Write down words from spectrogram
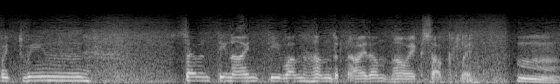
between 70, 90, 100, I don't know exactly. Hmm.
